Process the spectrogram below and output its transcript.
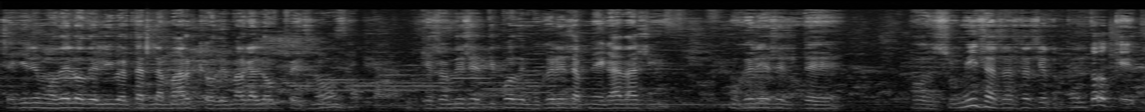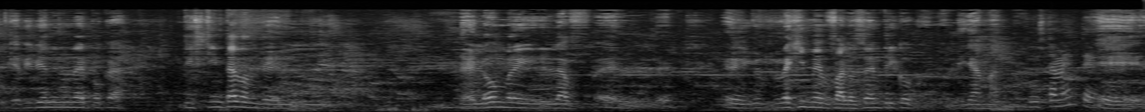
Seguir el modelo de Libertad Lamarca o de Marga López, ¿no? Que son de ese tipo de mujeres abnegadas y mujeres este pues sumisas hasta cierto punto que, que vivían en una época distinta donde el, el hombre y la, el, el régimen falocéntrico, como le llaman, Justamente. eh,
